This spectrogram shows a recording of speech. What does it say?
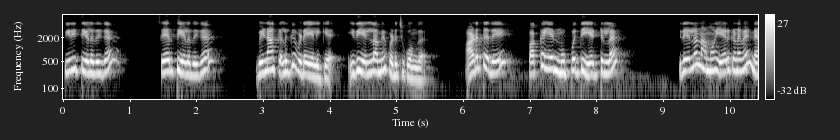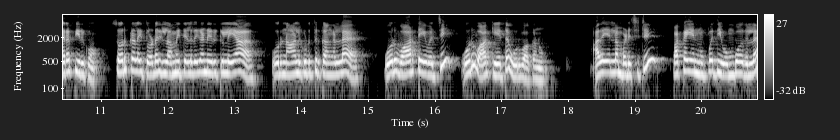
பிரித்து எழுதுக சேர்த்து எழுதுக வினாக்களுக்கு விடையளிக்க. இது எல்லாமே படிச்சுக்கோங்க. அடுத்தது பக்க எண் முப்பத்தி எட்டில் இதையெல்லாம் நாம் ஏற்கனவே நிரப்பியிருக்கோம். சொற்களை தொடரில் அமைத்தெழுதுகன்னு இருக்கு இல்லையா? ஒரு நாலு கொடுத்துருக்காங்கல்ல? ஒரு வார்த்தையை வச்சு ஒரு வாக்கியத்தை உருவாக்கணும். அதையெல்லாம் படிச்சுட்டு பக்க எண் முப்பத்தி ஒம்போதில்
